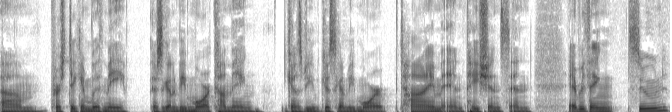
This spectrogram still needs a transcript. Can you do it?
um, for sticking with me. There's going to be more coming because there's going to be more time and patience and everything soon.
